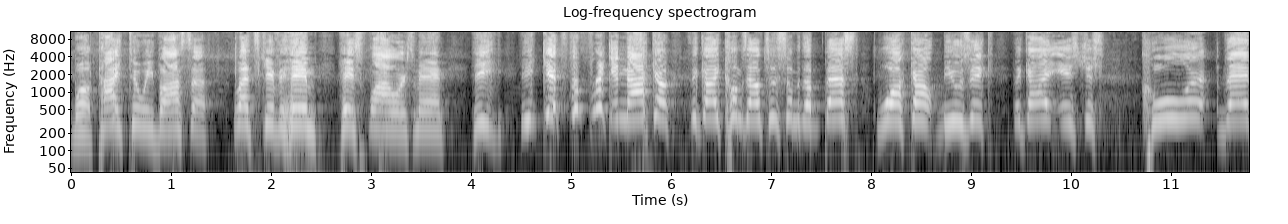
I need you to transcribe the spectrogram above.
Well, Tai Tuivasa, let's give him his flowers, man. He he gets the freaking knockout. The guy comes out to some of the best walkout music. The guy is just cooler than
